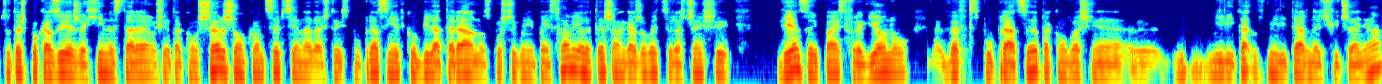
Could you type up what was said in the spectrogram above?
Tu też pokazuje, że Chiny starają się taką szerszą koncepcję nadać tej współpracy, nie tylko bilateralną z poszczególnymi państwami, ale też angażować coraz częściej więcej państw regionu we współpracę, taką właśnie milita w militarne ćwiczenia.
